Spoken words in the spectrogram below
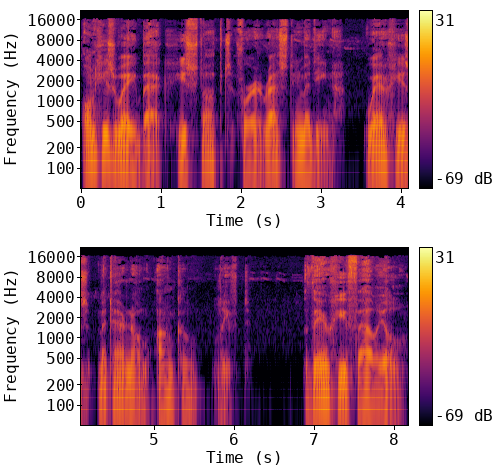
On his way back, he stopped for a rest in Medina, where his maternal uncle lived. There he fell ill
